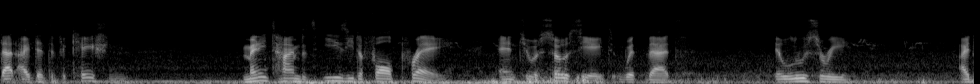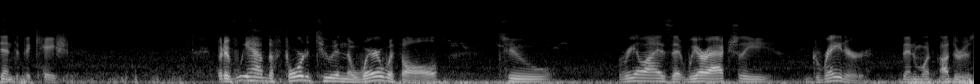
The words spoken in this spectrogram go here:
that identification, many times it's easy to fall prey and to associate with that illusory identification. But if we have the fortitude and the wherewithal to realize that we are actually greater than what others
